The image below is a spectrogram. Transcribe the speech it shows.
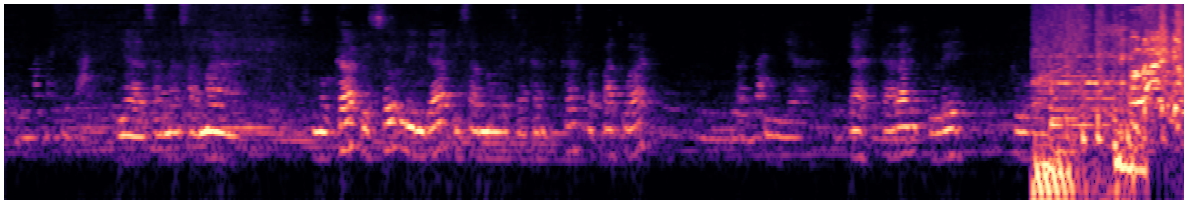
Terima kasih Pak. Ya, sama-sama. Semoga besok Linda bisa mengerjakan tugas tepat waktu. Ya, Pak. Ya. Dah sekarang boleh keluar.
